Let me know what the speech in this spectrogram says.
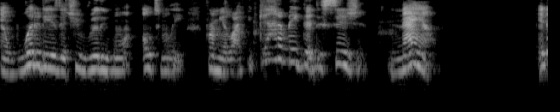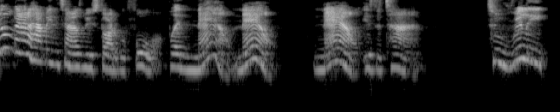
and what it is that you really want ultimately from your life. You got to make that decision now. It don't matter how many times we've started before, but now, now, now is the time to really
